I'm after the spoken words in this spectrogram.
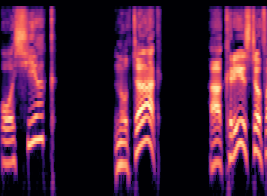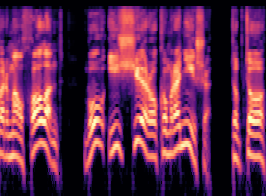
Ось як? Ну так. А Крістофер Малхоланд був іще роком раніше, тобто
